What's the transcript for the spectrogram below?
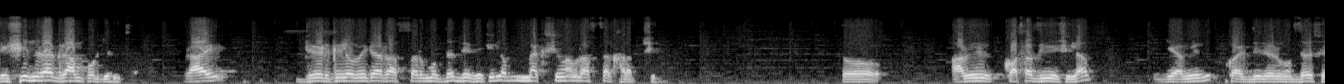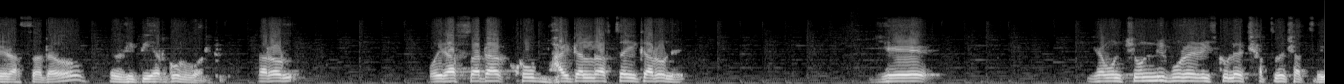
নিশিন্দ্রা গ্রাম পর্যন্ত প্রায় দেড় কিলোমিটার রাস্তার মধ্যে দেখেছিলাম ম্যাক্সিমাম রাস্তা খারাপ ছিল। তো আমি কথা দিয়েছিলাম যে আমি কয়েকদিনের মধ্যে সেই রাস্তাটাও রিপেয়ার করব আর কি। কারণ ওই রাস্তাটা খুব ভাইটাল রাস্তা এই কারণে যে যেমন চণ্ডীপুরের স্কুলের ছাত্রছাত্রী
